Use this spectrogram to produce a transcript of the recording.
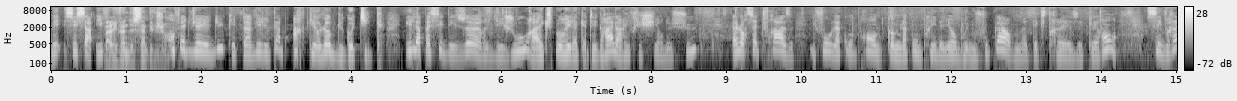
mais c'est ça. Il faut... de Saint-Pulgent. En fait, Viollet-le-Duc est un véritable archéologue du gothique. Il a passé des heures et des jours à explorer la cathédrale, à réfléchir dessus. Alors cette phrase, il faut la comprendre, comme l'a compris d'ailleurs Bruno Foucard dans un texte très éclairant. C'est vrai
